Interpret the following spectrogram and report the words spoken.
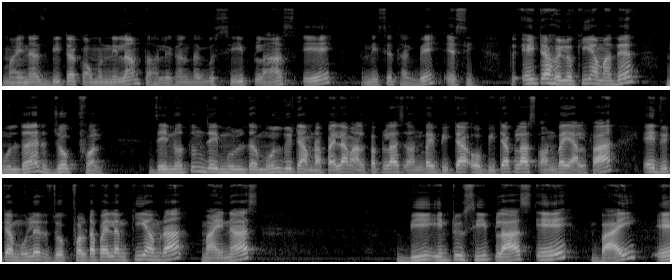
মাইনাস বিটা কমন নিলাম, তাহলে এখানে থাকবে সি প্লাস এ নিচে থাকবে এসি তো এইটা হলো কি আমাদের মূলদয়ের যোগফল। যেই নতুন যেই মূল মূল দুইটা আমরা পাইলাম, alpha plus one by beta ও beta plus one by alpha এই দুইটা মূলের যোগফলটা পাইলাম কি আমরা? Minus B into C plus A by A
